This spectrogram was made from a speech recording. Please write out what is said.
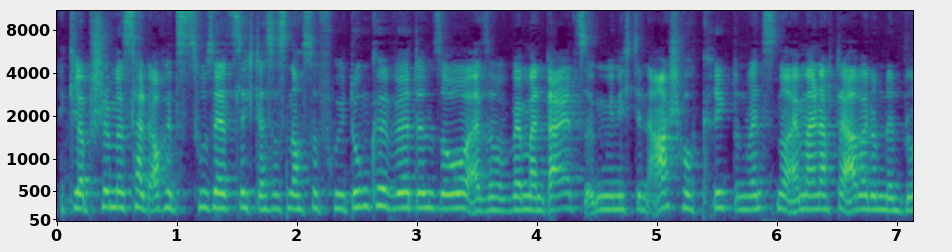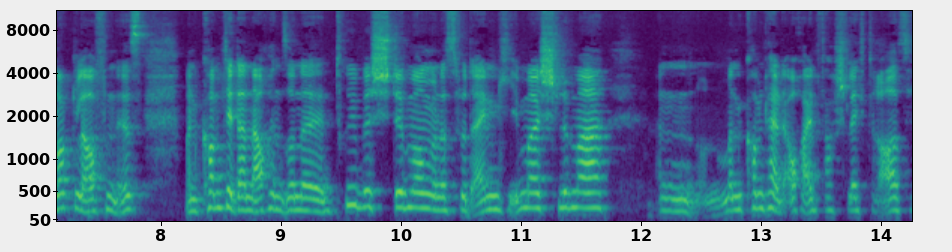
Ich glaube, schlimm ist halt auch jetzt zusätzlich, dass es noch so früh dunkel wird und so. Also wenn man da jetzt irgendwie nicht den Arsch hochkriegt und wenn es nur einmal nach der Arbeit um den Block laufen ist, man kommt ja dann auch in so eine trübe Stimmung und es wird eigentlich immer schlimmer und man kommt halt auch einfach schlecht raus.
